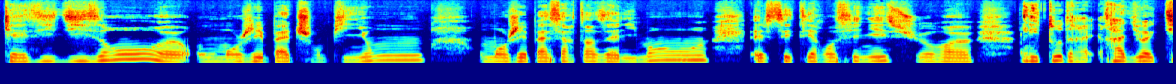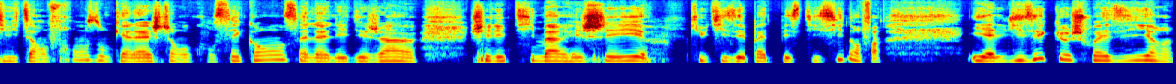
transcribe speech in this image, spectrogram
quasi dix ans, on mangeait pas de champignons, on mangeait pas certains aliments. Elle s'était renseignée sur euh, les taux de radioactivité en France, donc elle a acheté en conséquence. Elle allait déjà euh, chez les petits maraîchers euh, qui utilisaient pas de pesticides. Enfin, et elle disait que choisir.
